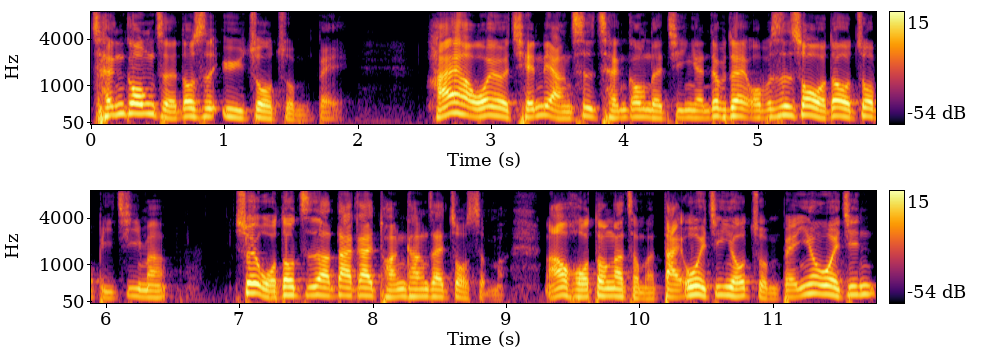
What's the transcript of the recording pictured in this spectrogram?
成功者都是预做准备。还好我有前两次成功的经验，对不对？我不是说我都有做笔记吗？所以我都知道大概团康在做什么，然后活动要怎么带，我已经有准备，因为我已经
